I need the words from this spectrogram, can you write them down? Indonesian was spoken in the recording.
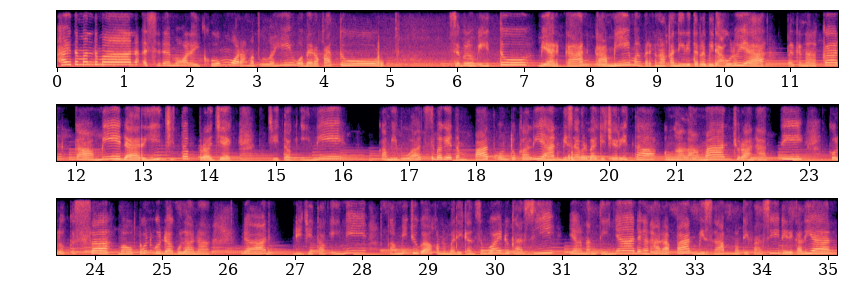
Hai teman-teman, Assalamualaikum warahmatullahi wabarakatuh. Sebelum itu, biarkan kami memperkenalkan diri terlebih dahulu ya. Perkenalkan, kami dari Jitok Project. Jitok ini kami buat sebagai tempat untuk kalian bisa berbagi cerita, pengalaman, curahan hati, keluh kesah, maupun gundah gulana. Dan di ini, kami juga akan memberikan sebuah edukasi yang nantinya dengan harapan bisa memotivasi diri kalian.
